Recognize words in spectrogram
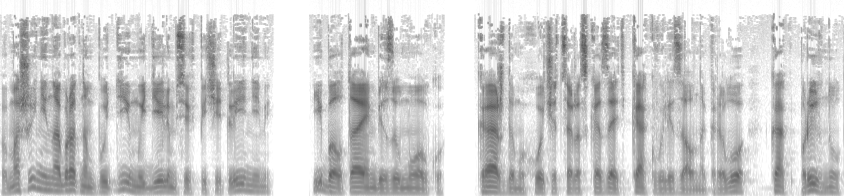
В машине на обратном пути мы делимся впечатлениями, и болтаем без умолку. Каждому хочется рассказать, как вылезал на крыло, как прыгнул,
